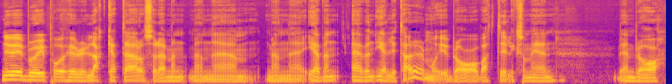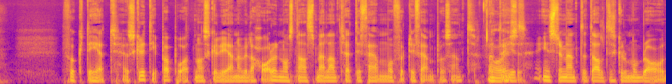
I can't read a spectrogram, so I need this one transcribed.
nu beror det på hur lackat det är och sådär, men, men, eh, men även, även elgitarrer mår ju bra av att det liksom är en, en bra fuktighet. Jag skulle tippa på att man skulle gärna vilja ha det någonstans mellan 35 och 45 procent. För att det, instrumentet alltid skulle må bra och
